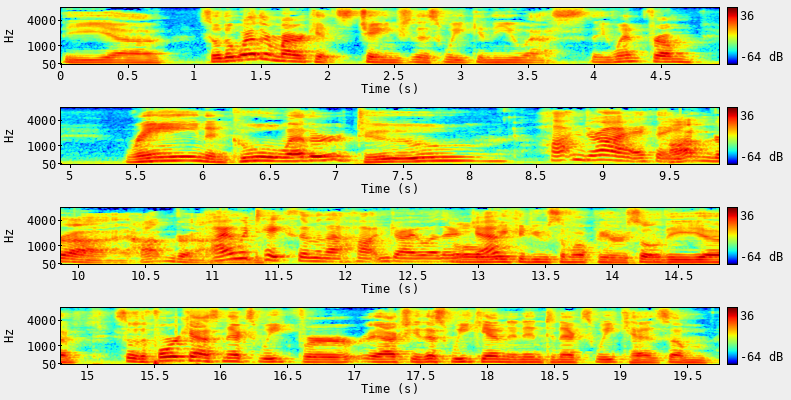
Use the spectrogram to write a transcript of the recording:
The uh, so the weather markets changed this week in the U.S. They went from rain and cool weather to hot and dry, I think. hot and dry, hot and dry. I would take some of that hot and dry weather, Oh, Jeff. we could use some up here. So the uh, so the forecast next week for actually this weekend and into next week has some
